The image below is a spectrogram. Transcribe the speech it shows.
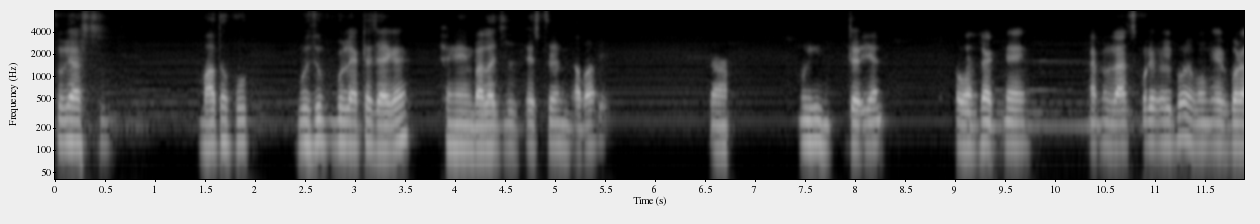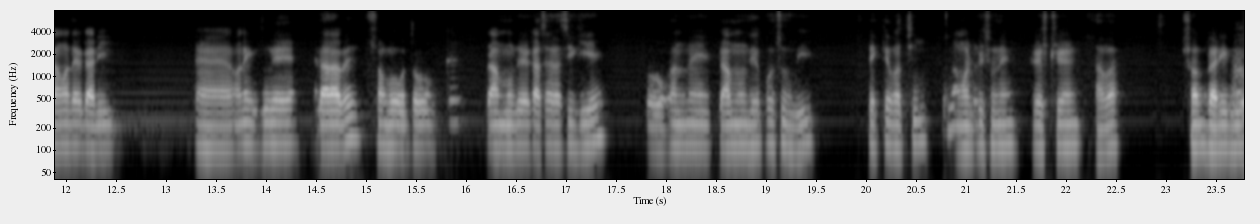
চলে আসছি মাধবপুর, গুজুব বলে একটা জায়গায় সেখানে বালাজি রেস্টুরেন্ট ভেজিটেরিয়ান তো আমরা এখানে এখন লাঞ্চ করে ফেলব এবং এরপর আমাদের গাড়ি অনেক দূরে দাঁড়াবে, সম্ভবত রাম মন্দিরের কাছাকাছি গিয়ে। তো ওখানে রাম মন্দিরে প্রচুর ভিড়, দেখতে পাচ্ছেন আমার পিছনে রেস্টুরেন্ট আবার সব গাড়িগুলো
